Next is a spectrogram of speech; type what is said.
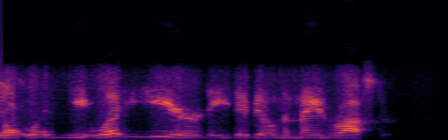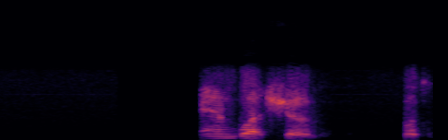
What what ye- what year did he debut on the main roster? And what show was it?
